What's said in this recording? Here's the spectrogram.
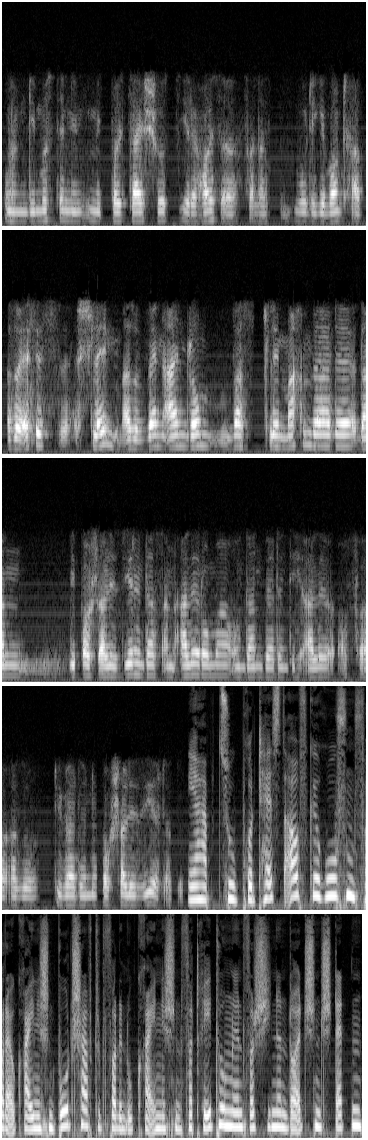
und die mussten mit Polizeischutz ihre Häuser verlassen, wo die gewohnt haben. Also es ist schlimm. Also wenn ein Rom was schlimm machen werde, dann die pauschalisieren das an alle Roma und dann werden die alle Opfer, also die werden pauschalisiert. Also Ihr habt zu Protest aufgerufen vor der ukrainischen Botschaft und vor den ukrainischen Vertretungen in verschiedenen deutschen Städten.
